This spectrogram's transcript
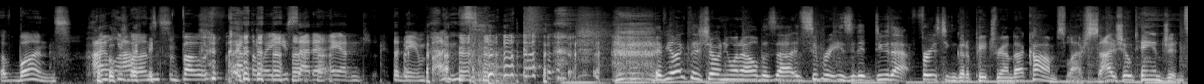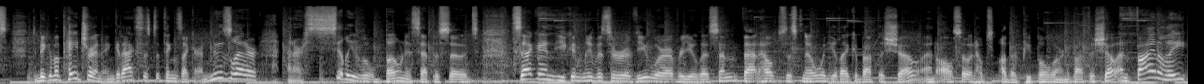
of buns. I Thank you, buns. both at the way you said it and the name buns. If you like this show and you want to help us out, it's super easy to do that. First, you can go to patreon.com slash SciShow Tangents to become a patron and get access to things like our newsletter and our silly little bonus episodes. Second, you can leave us a review wherever you listen. That helps us know what you like about the show, and also it helps other people learn about the show. And finally,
